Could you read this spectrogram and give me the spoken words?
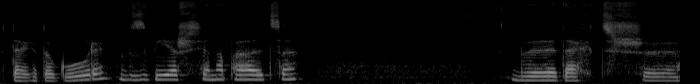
Wdech do góry, wzbijesz się na palce. Wydech trzy.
